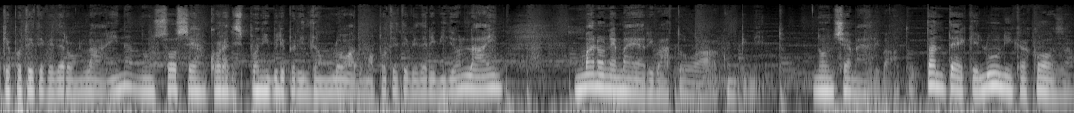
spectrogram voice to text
che potete vedere online, non so se è ancora disponibile per il download, ma potete vedere i video online, ma non è mai arrivato a compimento, non c'è mai arrivato. Tant'è che l'unica cosa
